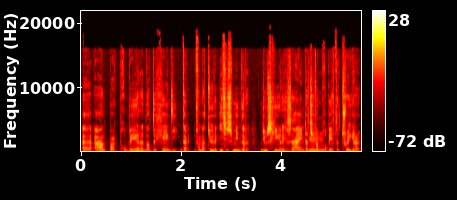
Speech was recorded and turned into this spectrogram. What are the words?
uh, aanpak proberen dat degene die daar van nature iets minder nieuwsgierig zijn, dat je dat mhm. probeert te triggeren.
